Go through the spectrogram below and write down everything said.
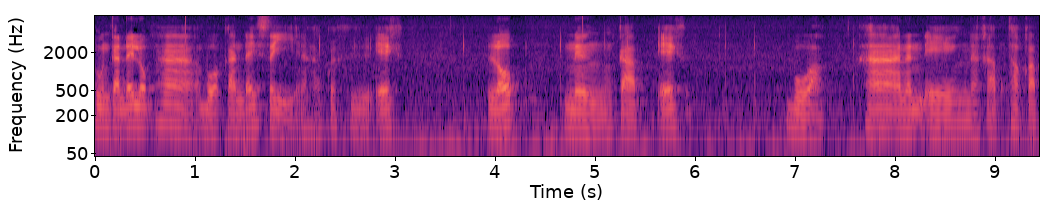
คูณกันได้ลบ5บวกกันได้4นะครับ ก็คือ x ลบ 1 กับ x บวก 5 นั่นเองนะครับ เท่ากับ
